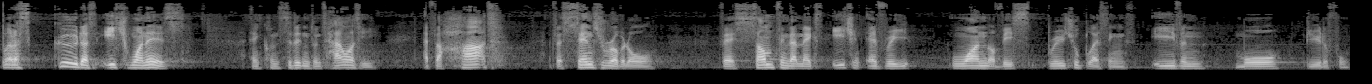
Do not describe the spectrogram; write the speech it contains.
But as good as each one is, and considered in totality, at the heart, the center of it all, there's something that makes each and every one of these spiritual blessings even more beautiful.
